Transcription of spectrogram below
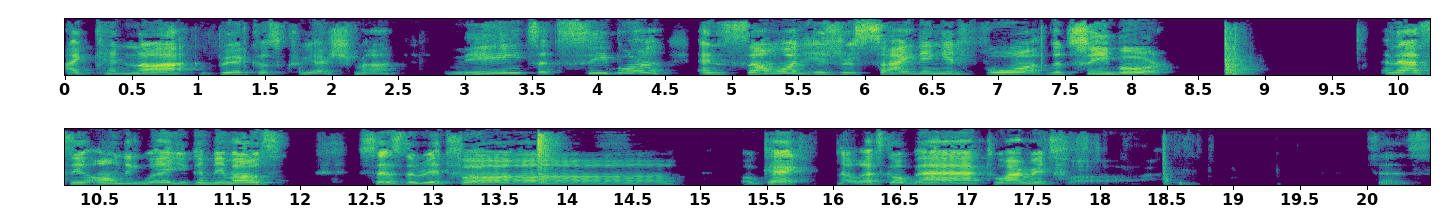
I cannot, because Kriyashma needs a tzibur and someone is reciting it for the tzibur. And that's the only way you can be motzi. Says the Ritva. Okay, now let's go back to our Ritva. Says,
